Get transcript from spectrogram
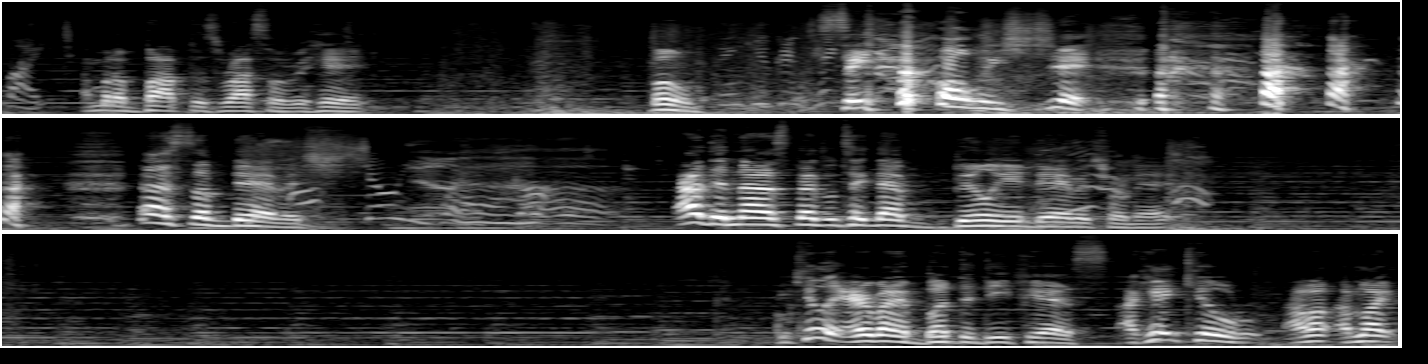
fight. I'm gonna bop this Ross over the head. Boom. Think you can take See? Holy shit. That's some damage. show you what I've got. I did not expect to take that billion damage from that. I'm killing everybody but the DPS. I can't kill. I'm, I'm like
